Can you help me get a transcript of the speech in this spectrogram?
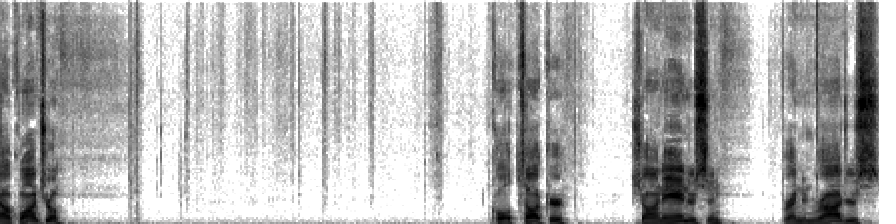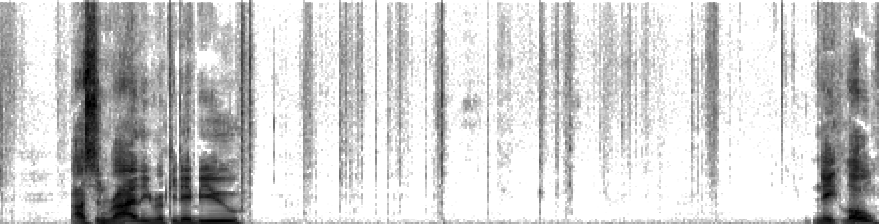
Cal Quantrill. Cole Tucker. Shaun Anderson. Brendan Rodgers. Austin Riley, rookie debut. Nate Lowe.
